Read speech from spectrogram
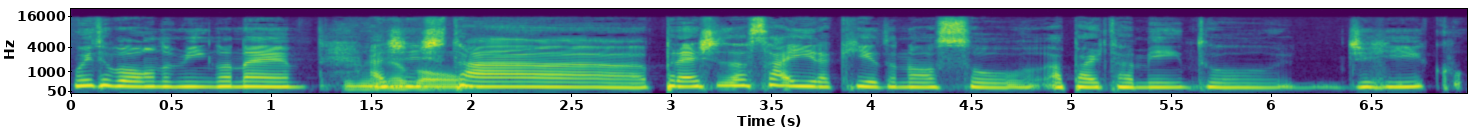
Muito bom domingo, né? Domingo a é gente bom. tá prestes a sair aqui do nosso apartamento de rico,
